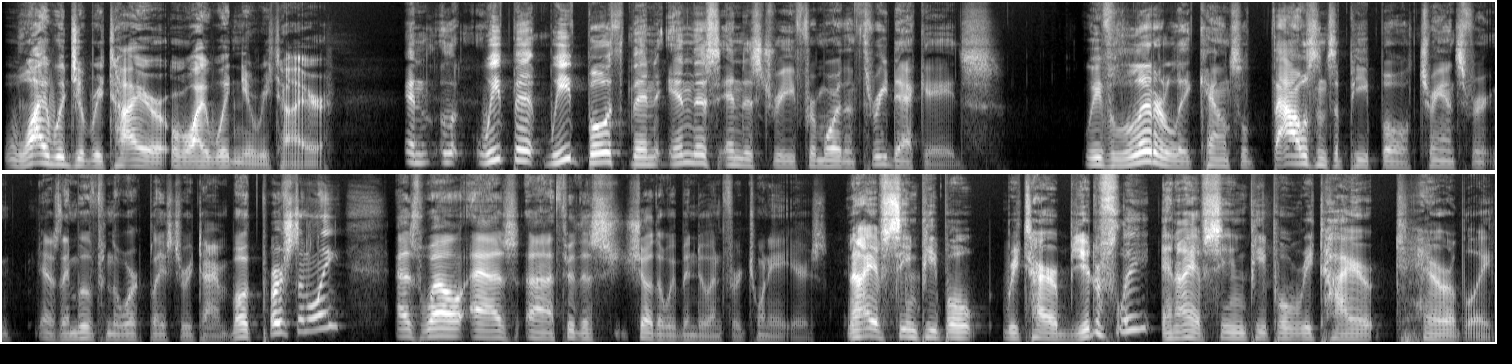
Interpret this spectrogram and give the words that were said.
why would you retire, or why wouldn't you retire? And look, we've been we've both been in this industry for more than three decades. We've literally counseled thousands of people transfer as they move from the workplace to retirement, both personally as well as uh, through this show that we've been doing for 28 years. And I have seen people retire beautifully, and I have seen people retire terribly.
